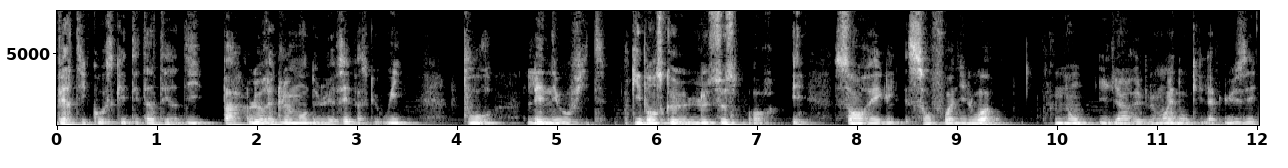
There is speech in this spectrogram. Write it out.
verticaux, ce qui était interdit par le règlement de l'UFC, parce que oui, pour les néophytes qui pensent que ce sport est sans règles, sans foi ni loi, non, il y a un règlement et donc il a usé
